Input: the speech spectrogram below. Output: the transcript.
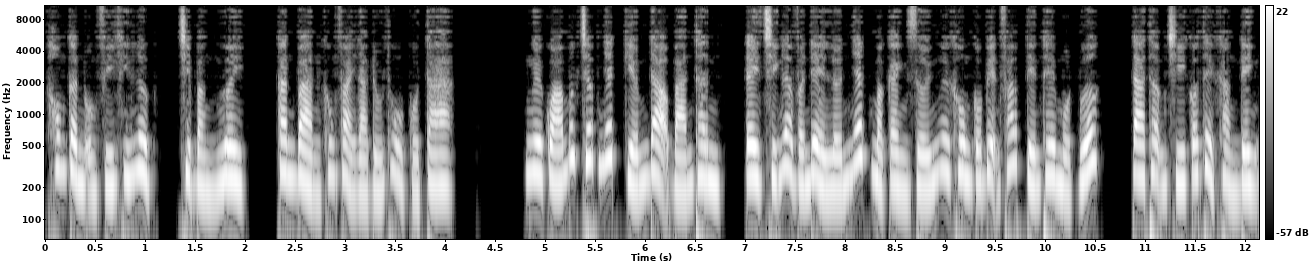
Không cần uổng phí khí lực, chỉ bằng ngươi, căn bản không phải là đối thủ của ta. Ngươi quá mức chấp nhất kiếm đạo bán thân, đây chính là vấn đề lớn nhất mà cảnh giới ngươi không có biện pháp tiến thêm một bước, ta thậm chí có thể khẳng định,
